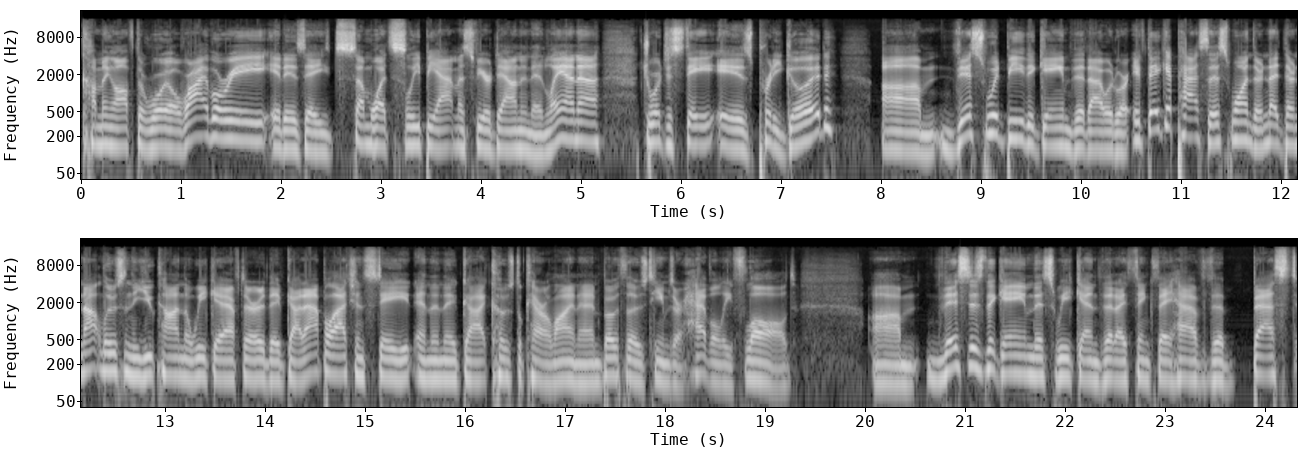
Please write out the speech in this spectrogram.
coming off the Royal rivalry, it is a somewhat sleepy atmosphere down in Atlanta. Georgia State is pretty good. Um, this would be the game that I would work. If they get past this one, they're not, they're not losing the UConn the week after. They've got Appalachian State and then they've got Coastal Carolina, and both of those teams are heavily flawed. Um, this is the game this weekend that I think they have the best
